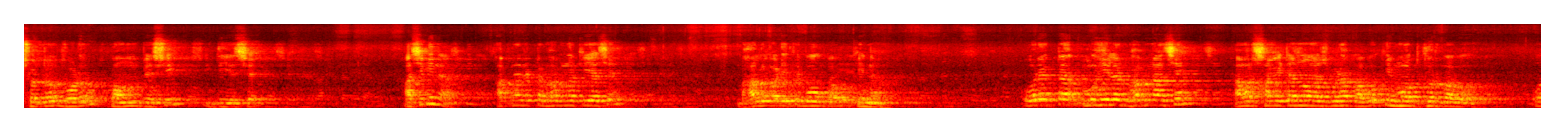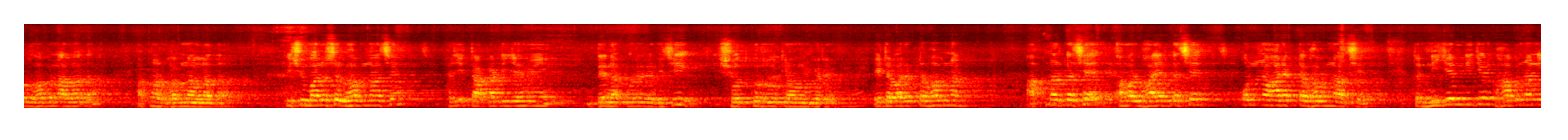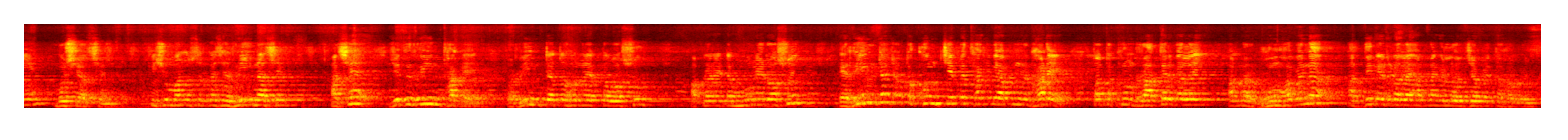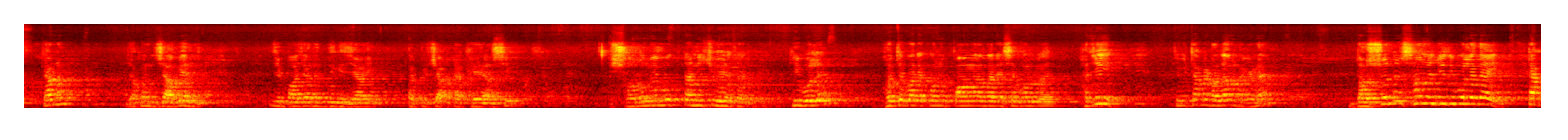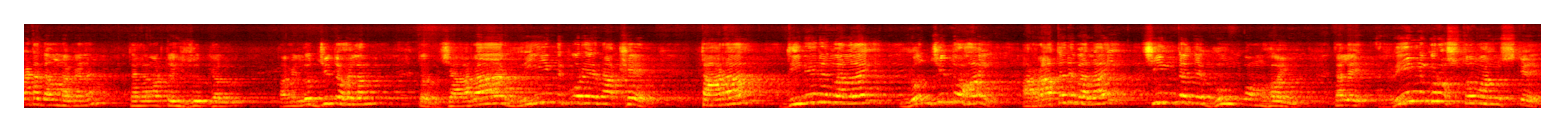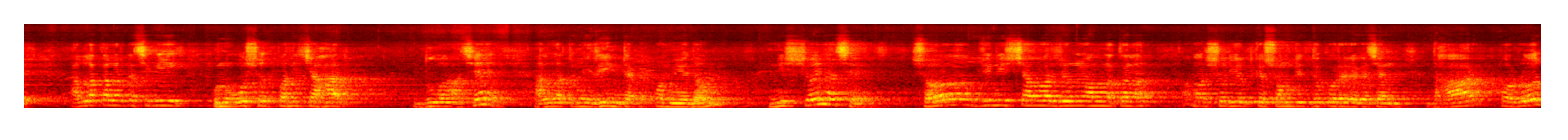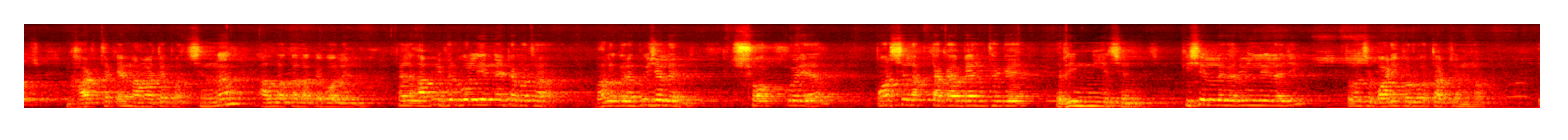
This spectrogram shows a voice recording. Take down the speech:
ছোট, বড়, কম, বেশি দিয়েছে। আছে কি না আপনার একটা ভাবনা কি আছে? ভালো বাড়িতে বউ পাবো কি না ওর একটা মহিলার ভাবনা আছে, আমার স্বামীটা নমাজ পড়া পাবো কি মদঘর পাবো? ওর ভাবনা আলাদা, আপনার ভাবনা আলাদা। কিছু মানুষের ভাবনা আছে, হাজি, টাকাটি যে আমি দেনা করে রেখেছি, শোধ করব কেমন করে? এটা আবার একটা ভাবনা। আপনার কাছে, আমার ভাইয়ের কাছে অন্য আরেকটা ভাবনা আছে তো নিজের নিজের ভাবনা নিয়ে বসে আছেন। কিছু মানুষের কাছে ঋণ আছে। আছে? যদি ঋণ থাকে, তো ঋণটা তো হলো একটা অসুখ। আপনার এটা মনের অসুখ। ঋণটা যতক্ষণ চেপে থাকবে আপনার ঘাড়ে, ততক্ষণ রাতের বেলায় আপনার ঘুম হবে না আর দিনের বেলায় আপনাকে লজ্জা পেতে হবে। কেন? যখন যাবেন যে বাজারের দিকে যাই, একটু চাটা খেয়ে আসি। সরমে মুখটা নিচু হয়ে থাকবে। কি বলে? হতে পারে কোনো পাওনাদার এসে বলবে, হাজি, তুমি টাকাটা দাও না কেন? দর্শনের সামনে যদি বলে দেয়, টাকাটা দাও না কেন? তাহলে আমার তো ইজ্জত গেল। আমি লজ্জিত হলাম। তো যারা ঋণ করে রাখে, তারা দিনের বেলায় লজ্জিত হয় আর রাতের বেলায় চিন্তাতে ঘুম কম হয়। তাহলে ঋণগ্রস্ত মানুষকে আল্লাহ তালার কাছে কি কোনো ওষুধ পানি, চাহার, দোয়া আছে? আল্লাহ, তুমি ঋণটাকে কমিয়ে দাও। নিশ্চয়ই আছে। সব জিনিস চাওয়ার জন্য আল্লাহ তালা আমার শরীয়তকে সমৃদ্ধ করে রেখেছেন। ধার রোজ ঘাট থেকে নামাতে পারছেন না, আল্লাহ তালাকে বলেন। তাহলে আপনি ফের বললেন না এটা কথা? ভালো করে বুঝালেন। শখ করে পাঁচ লাখ টাকা ব্যাংক থেকে ঋণ নিয়েছেন। কিসের লেগে ঋণ লীলাজি তো বলছে, বাড়ি করব তার জন্য।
